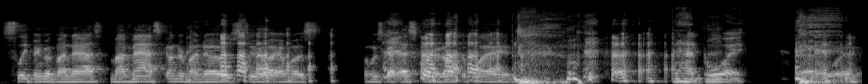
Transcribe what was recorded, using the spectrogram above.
sleeping with my nas- my mask under my nose too. I almost almost got escorted off the plane. Bad boy. That way.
